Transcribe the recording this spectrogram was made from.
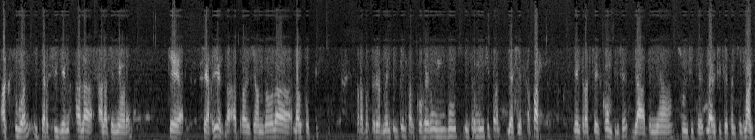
actúan y persiguen a la, a la señora que se arriesga atravesando la, la autopista para posteriormente intentar coger un bus intermunicipal y así escapar, mientras que el cómplice ya tenía su bicicleta, la bicicleta en sus manos.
